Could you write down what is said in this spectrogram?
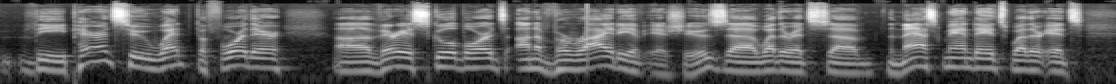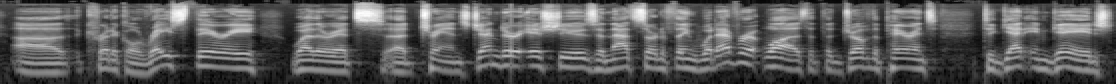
the parents who went before their uh, various school boards on a variety of issues, uh, whether it's uh, the mask mandates, whether it's uh, critical race theory, whether it's uh, transgender issues, and that sort of thing. Whatever it was that the, drove the parents to get engaged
